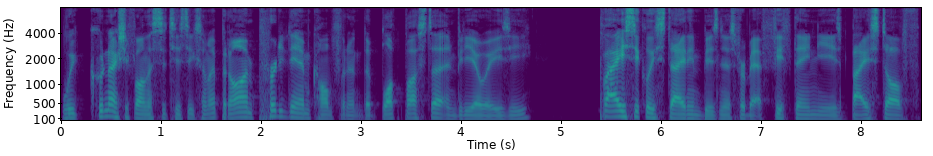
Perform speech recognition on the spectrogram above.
We couldn't actually find the statistics on it, but I'm pretty damn confident that Blockbuster and Video Ezy basically stayed in business for about 15 years based off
